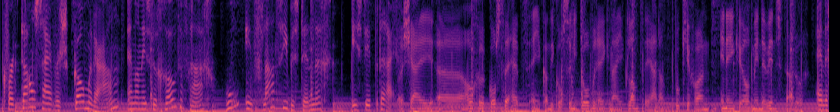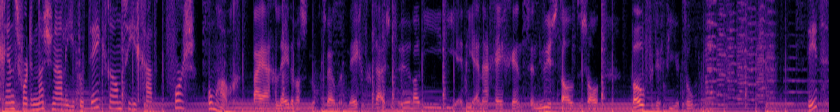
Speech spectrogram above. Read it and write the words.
kwartaalcijfers komen eraan en dan is de grote vraag: hoe inflatiebestendig is dit bedrijf? Als jij uh, hogere kosten hebt en je kan die kosten niet doorberekenen naar je klanten, ja, dan boek je gewoon in één keer wat minder winst daardoor. En de grens voor de nationale hypotheekgarantie gaat fors omhoog. Een paar jaar geleden was het nog 290.000 euro, die, die, die NHG-grens. En nu is het al, dus al boven de 4 ton. Dit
